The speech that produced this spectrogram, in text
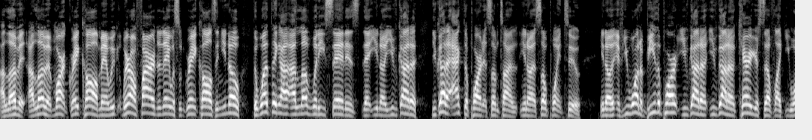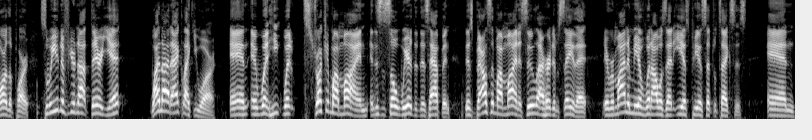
I love it. I love it. Mark, great call, man. We, we're on fire today with some great calls. And, you know, the one thing I, I love what he said is that, you know, you've got to you've got to act the part at some time, you know, at some point, too. You know, if you want to be the part, you've got to you've got to carry yourself like you are the part. So even if you're not there yet, why not act like you are? And and what he what struck in my mind, and this is so weird that this happened. This bounced in my mind as soon as I heard him say that. It reminded me of when I was at ESPN Central Texas, and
